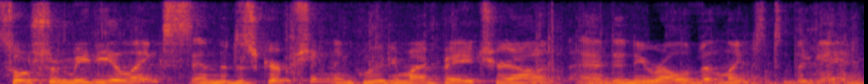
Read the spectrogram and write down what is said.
Social media links in the description, including my Patreon and any relevant links to the game.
